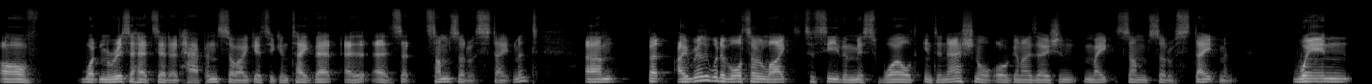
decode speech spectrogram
of what Marissa had said had happened, so I guess you can take that as, as some sort of statement. Um, but I really would have also liked to see the Miss World International organization make some sort of statement when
